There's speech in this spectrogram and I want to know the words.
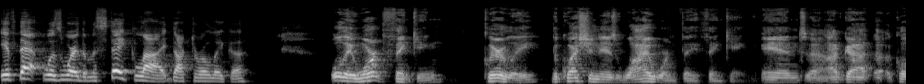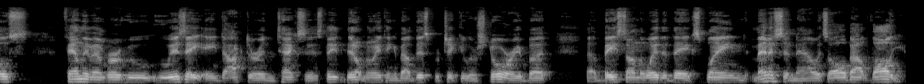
if that was where the mistake lied, Dr. Oleka? Well, they weren't thinking clearly the question is why weren't they thinking? And uh, i've got a close family member who who is a, a doctor in texas. They, they don't know anything about this particular story but uh, based on the way that they explain medicine now it's all about volume.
